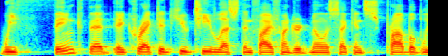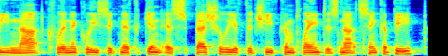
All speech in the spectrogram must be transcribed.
We think that a corrected QT less than 500 milliseconds is probably not clinically significant, especially if the chief complaint is not syncope.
